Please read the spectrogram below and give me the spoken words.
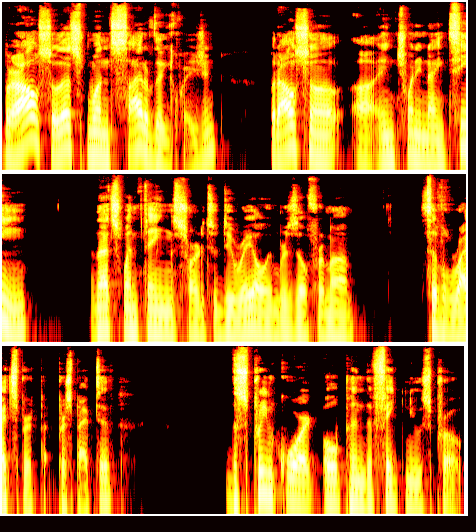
but also that's one side of the equation. But also uh, in 2019, and that's when things started to derail in Brazil from a civil rights per- perspective. The Supreme Court opened the fake news probe.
